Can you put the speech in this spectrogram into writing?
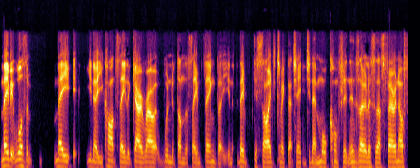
Maybe it wasn't may you know you can't say that Gary Rowett wouldn't have done the same thing, but you know they've decided to make that change and they're more confident in Zola, so that's fair enough.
